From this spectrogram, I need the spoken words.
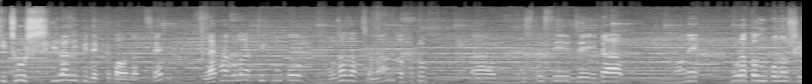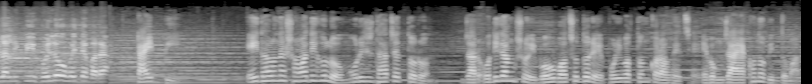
কিছু শিলালিপি দেখতে পাওয়া যাচ্ছে। লেখাগুলো ঠিক মতো বোঝা যাচ্ছে না যতটুকু বুঝতেছি যে এটা অনেক পুরাতন কোনো শিলালিপি হইলেও হইতে পারে। টাইপ বি এই ধরনের সমাধিগুলো মরিচ ধাঁচের তরুণ, যার অধিকাংশই বহু বছর ধরে পরিবর্তন করা হয়েছে এবং যা এখনও বিদ্যমান।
